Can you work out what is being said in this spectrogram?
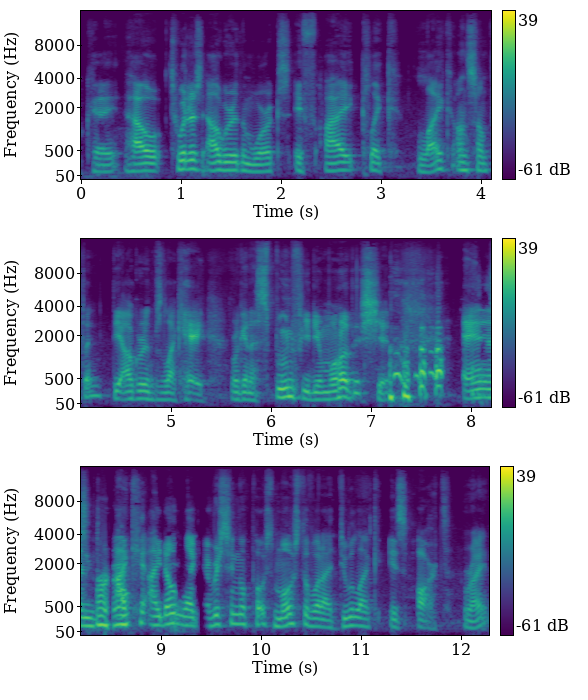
okay? How Twitter's algorithm works, if I click like on something, the algorithm's like, "Hey, we're going to spoon feed you more of this shit." and True. I can I don't like every single post. Most of what I do like is art, right?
